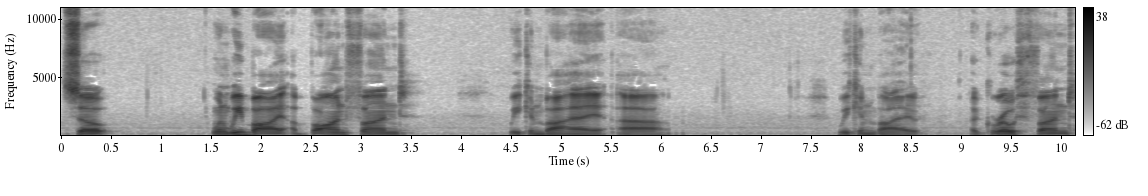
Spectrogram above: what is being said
So when we buy a bond fund, we can buy. Uh, we can buy a growth fund.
